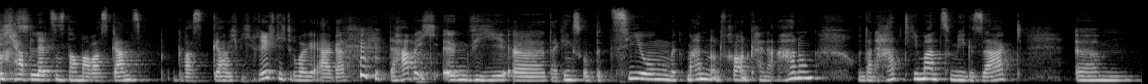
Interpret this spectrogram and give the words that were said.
Ich habe letztens noch mal was ganz, was, da habe ich mich richtig drüber geärgert. da habe ich irgendwie, äh, da ging es um Beziehungen mit Mann und Frau und keine Ahnung. Und dann hat jemand zu mir gesagt, ähm,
